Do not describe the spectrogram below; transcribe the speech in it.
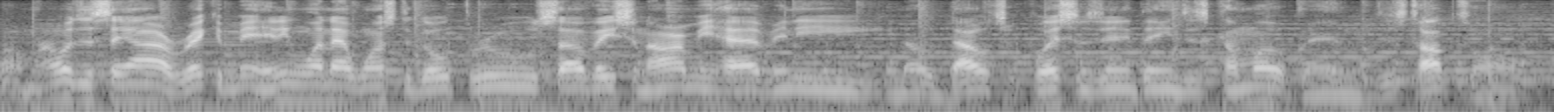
Um, I would just say I recommend anyone that wants to go through Salvation Army, have any you know doubts or questions, anything, just come up and just talk to them.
